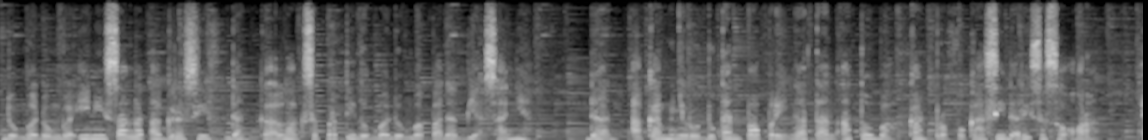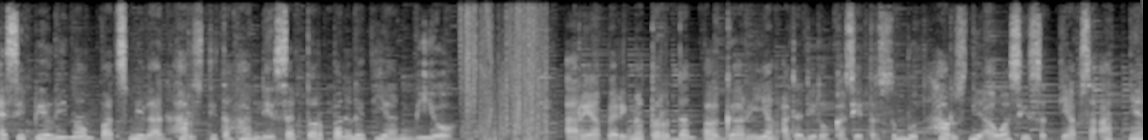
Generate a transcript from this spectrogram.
Domba-domba ini sangat agresif dan galak seperti domba-domba pada biasanya dan akan menyeruduk tanpa peringatan atau bahkan provokasi dari seseorang. SCP-549 harus ditahan di sektor penelitian bio Area perimeter dan pagar yang ada di lokasi tersebut harus diawasi setiap saatnya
